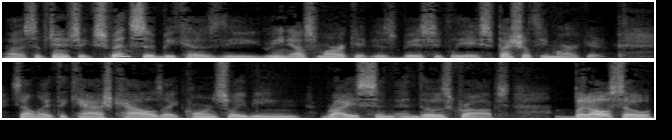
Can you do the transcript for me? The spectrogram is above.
uh, substantially expensive because the greenhouse market is basically a specialty market. It's not like the cash cows like corn, soybean, rice, and, and those crops. But also,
